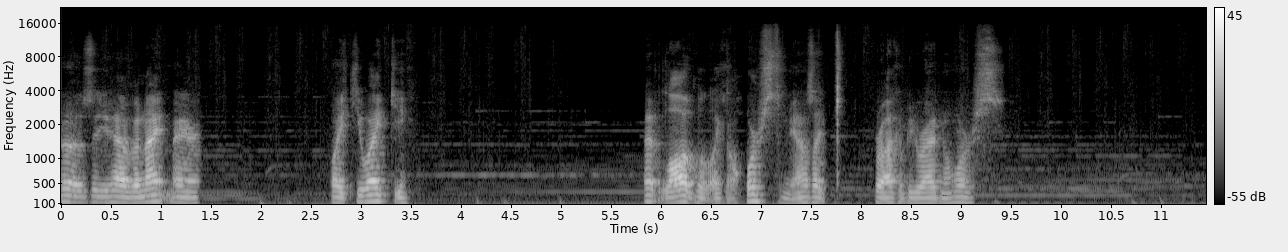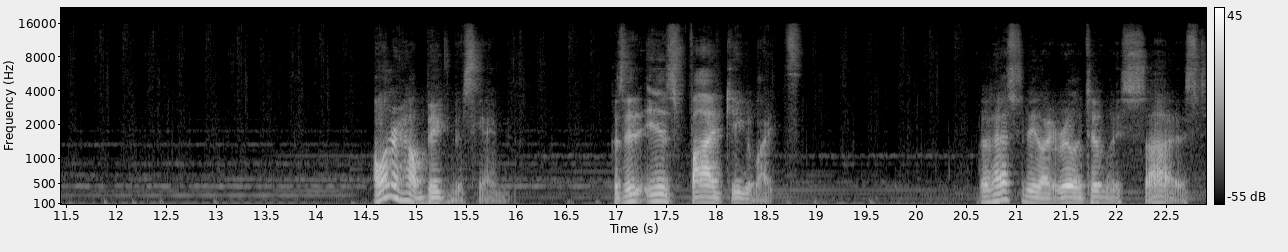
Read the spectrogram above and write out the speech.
Oh, so you have a nightmare. Wakey wakey. That log looked like a horse to me. I was like, bro, I could be riding a horse. I wonder how big this game is. Because it is 5 gigabytes. That has to be like relatively sized.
